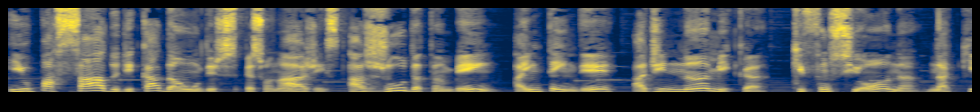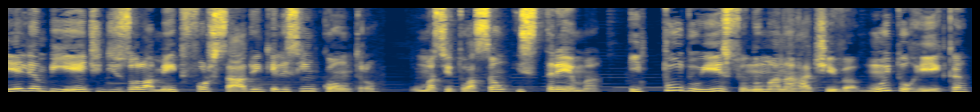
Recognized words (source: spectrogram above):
E o passado de cada um desses personagens ajuda também a entender a dinâmica que funciona naquele ambiente de isolamento forçado em que eles se encontram uma situação extrema. E tudo isso numa narrativa muito rica,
